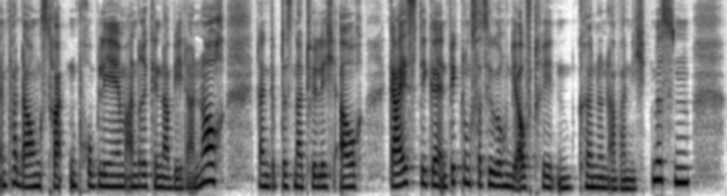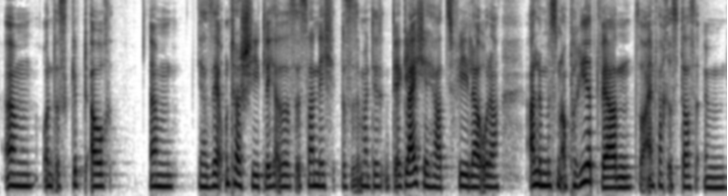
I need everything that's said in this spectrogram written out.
im Verdauungstrakt ein Problem, andere Kinder weder noch. Dann gibt es natürlich auch geistige Entwicklungsverzögerungen, die auftreten können, aber nicht müssen. Ähm, und es gibt auch ähm, ja sehr unterschiedlich. Also es ist dann nicht, das ist immer der, der gleiche Herzfehler oder alle müssen operiert werden. So einfach ist das im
